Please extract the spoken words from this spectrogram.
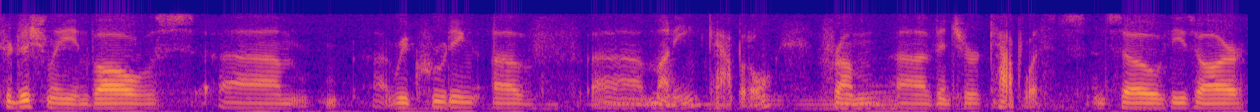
traditionally involves um, recruiting of uh, money, capital, from uh, venture capitalists. And so these are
